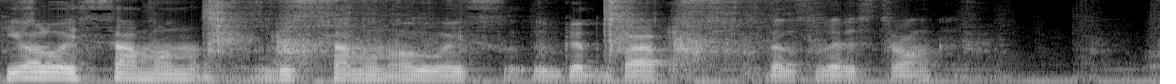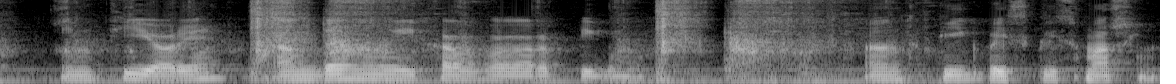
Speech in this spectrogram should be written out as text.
He always summon, this summon always get buff, that's very strong. In theory, and then we have uh, our pig move. And pig basically smashing.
